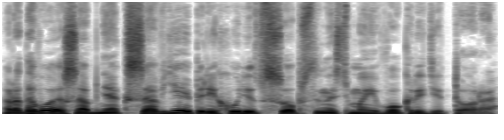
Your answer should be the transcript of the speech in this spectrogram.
родовой особняк Савье переходит в собственность моего кредитора.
